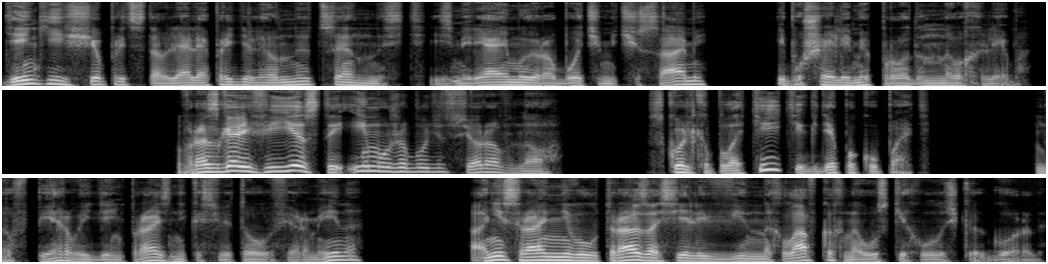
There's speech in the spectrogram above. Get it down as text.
Деньги еще представляли определенную ценность, измеряемую рабочими часами и бушелями проданного хлеба. В разгаре фиесты им уже будет все равно, сколько платить и где покупать. Но в первый день праздника святого Фермина они с раннего утра засели в винных лавках на узких улочках города.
